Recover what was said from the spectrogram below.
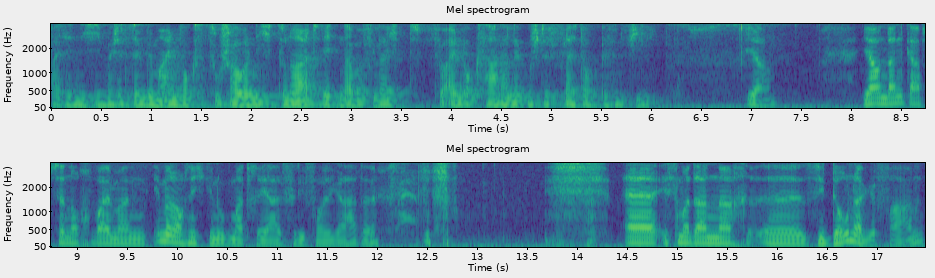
weiß ich nicht, ich möchte jetzt dem gemeinen Vox-Zuschauer nicht zu nahe treten, aber vielleicht für einen Oxana-Lippenstift vielleicht auch ein bisschen viel. Ja, ja, und dann gab es ja noch, weil man immer noch nicht genug Material für die Folge hatte, äh, ist man dann nach äh, Sedona gefahren.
